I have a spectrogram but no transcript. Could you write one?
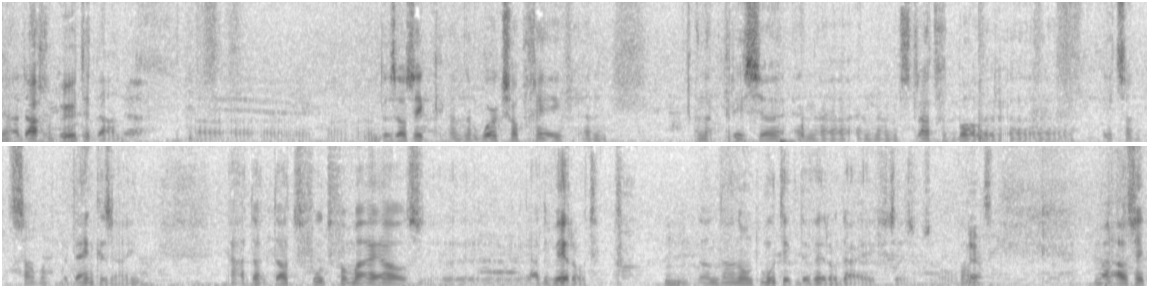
Ja, daar gebeurt het dan. Uh, uh, uh, dus als ik een workshop geef en een actrice en, uh, en een straatvoetballer uh, iets aan het samen te bedenken zijn. Ja, dat, dat voelt voor mij als uh, ja, de wereld. Mm dan, dan ontmoet ik de wereld daar eventjes of zo. Want, ja. Maar als ik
